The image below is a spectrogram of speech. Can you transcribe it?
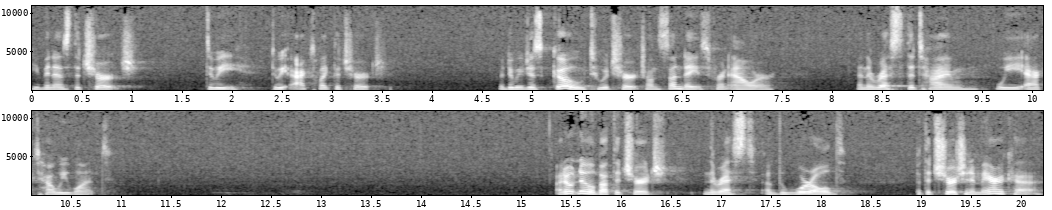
Even as the church, do we, do we act like the church? Or do we just go to a church on Sundays for an hour and the rest of the time we act how we want? I don't know about the church in the rest of the world, but the church in America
